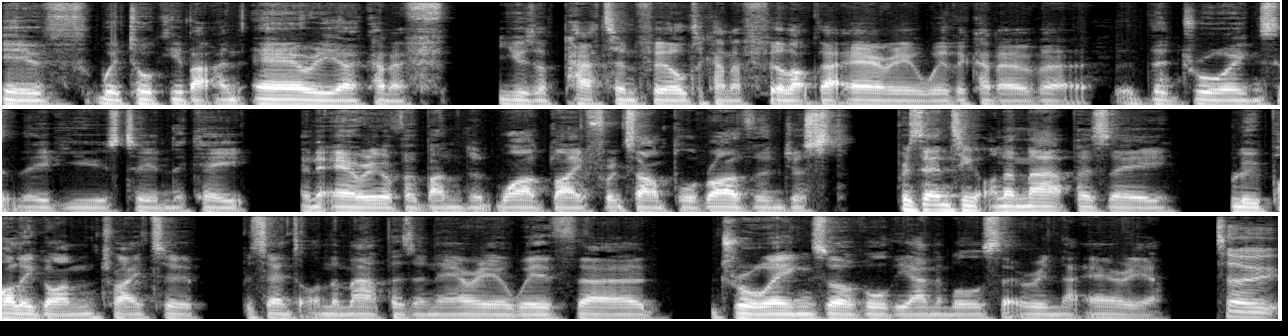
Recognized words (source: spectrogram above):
if we're talking about an area, kind of use a pattern fill to kind of fill up that area with the kind of uh, the drawings that they've used to indicate an area of abundant wildlife, for example, rather than just presenting on a map as a blue polygon, try to present on the map as an area with uh, drawings of all the animals that are in that area. So,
